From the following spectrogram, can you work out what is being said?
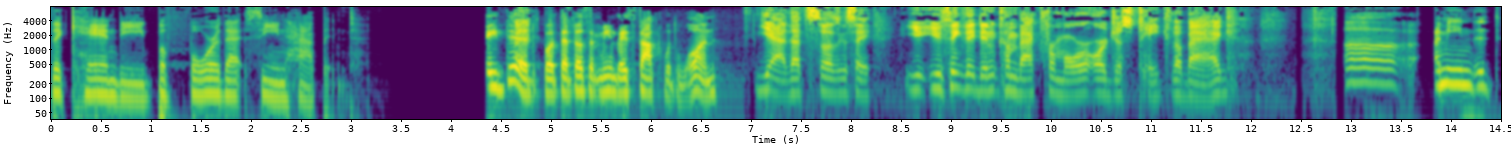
the candy before that scene happened. They did, but that doesn't mean they stopped with one. yeah. That's what I was gonna say. You you think they didn't come back for more, or just take the bag? Uh, I mean, it,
